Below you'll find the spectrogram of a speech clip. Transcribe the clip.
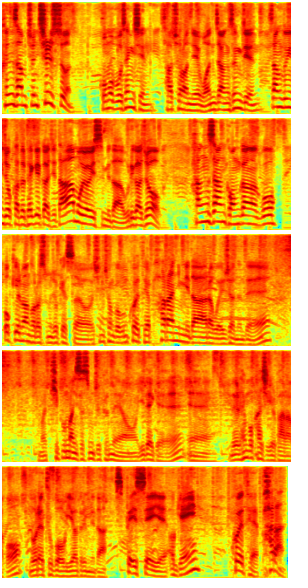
큰 삼촌 칠순, 고모부 생신, 사촌 언니의 원장 승진, 쌍둥이 조카들 100일까지 다 모여 있습니다. 우리 가족 항상 건강하고 꽃길만 걸었으면 좋겠어요. 신청곡은 코요태의 파란입니다라고 해주셨는데 정말 기쁨만 있었으면 좋겠네요. 이댁에 예, 늘 행복하시길 바라고 노래 두 곡 이어드립니다. 스페이스 A의 Again, 코요태의 파란.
